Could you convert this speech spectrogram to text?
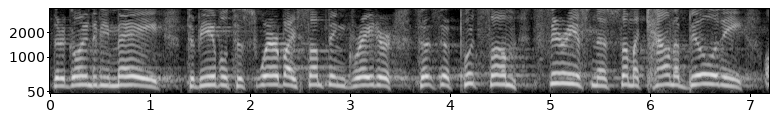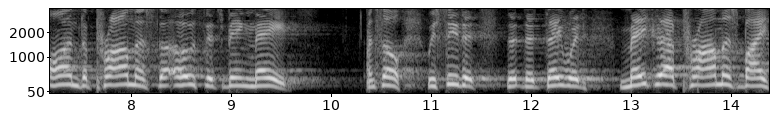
that are going to be made, to be able to swear by something greater, so as to put some seriousness, some accountability on the promise, the oath that's being made. And so we see that, that, that they would make that promise by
